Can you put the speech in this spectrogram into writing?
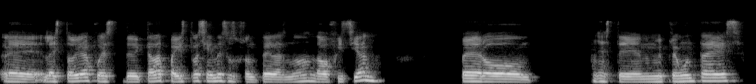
Eh, la historia pues de cada país trasciende sus fronteras, ¿no? La oficial. Pero este, mi pregunta es,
